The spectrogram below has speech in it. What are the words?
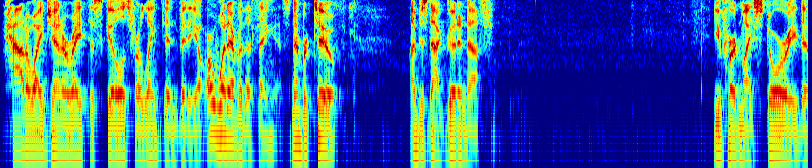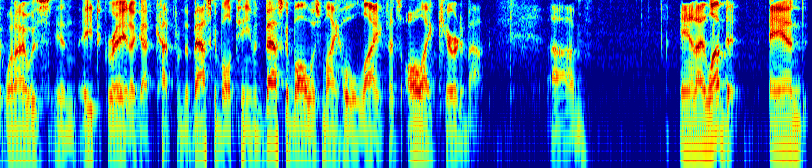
how do I generate the skills for LinkedIn video or whatever the thing is. Number 2, I'm just not good enough. You've heard my story that when I was in eighth grade, I got cut from the basketball team, and basketball was my whole life. That's all I cared about. Um, and I loved it. And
